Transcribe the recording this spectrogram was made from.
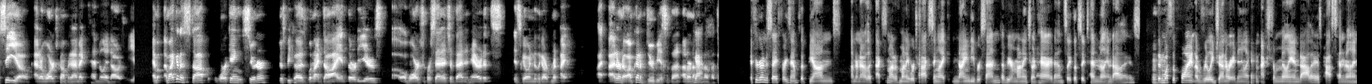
CEO at a large company, I make 10 million dollars a year. Am, am I going to stop working sooner just because when I die in 30 years, a large percentage of that inheritance is going to the government? I, I, I don't know. I'm kind of dubious of that. I don't know. I Yeah. don't know if that's if you're going to say, for example, that beyond, I don't know, like X amount of money, we're taxing like 90% of your money to inheritance, like let's say $10 million, then mm-hmm. what's the point of really generating like an extra million dollars past $10 million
